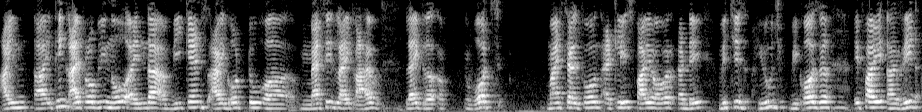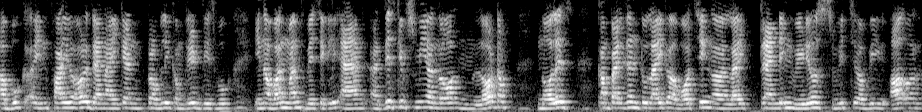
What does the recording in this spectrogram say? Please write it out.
I I think I probably know in the weekends I got to message like I have like uh, watch my cell phone at least five hour a day which is huge because uh, if i uh, read a book in five hours then i can probably complete this book in a one month basically. And uh, this gives me a no- lot of knowledge comparison to like uh, watching uh, like trending videos which uh, we all,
